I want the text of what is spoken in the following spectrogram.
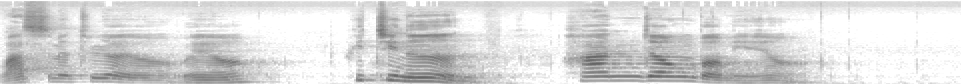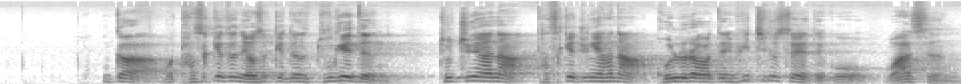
왔으면 틀려요. 왜요? which는 한정범이에요. 그러니까 뭐 다섯 개든 여섯 개든 두 개든 둘 중에 하나, 다섯 개 중에 하나 고르라고 할 때는 which를 써야 되고 what은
